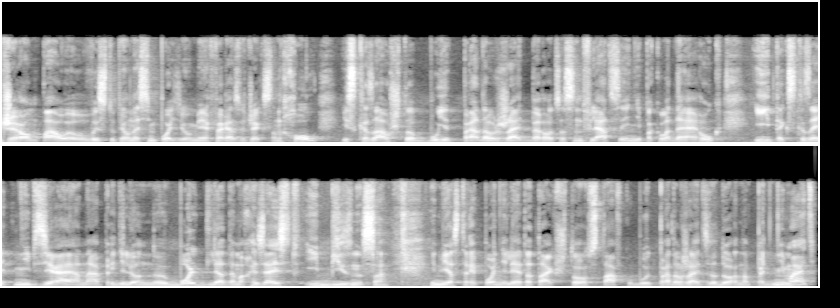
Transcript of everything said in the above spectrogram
Джером Пауэлл выступил на симпозиуме ФРС в Джексон Холл и сказал, что будет продолжать бороться с инфляцией, не покладая рук и, так сказать, невзирая на определенную боль для домохозяйств и бизнеса. Инвесторы поняли это так, что ставку будут продолжать задорно поднимать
